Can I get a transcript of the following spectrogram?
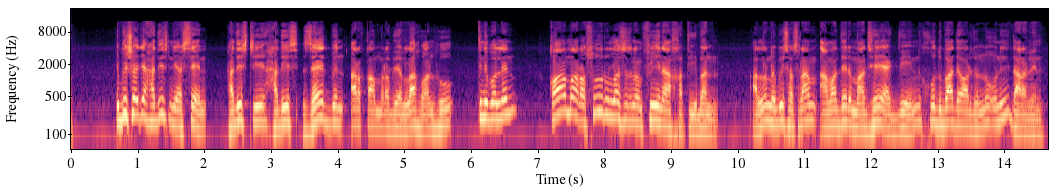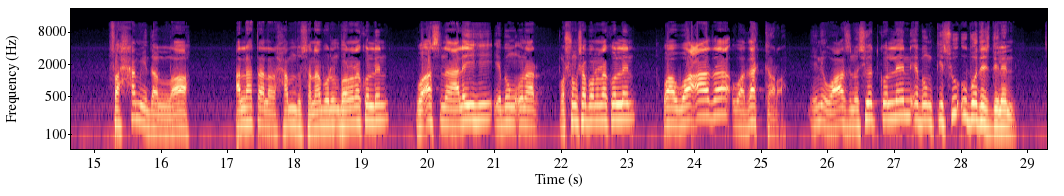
এ বিষয়ে যে হাদিস নিয়ে আসছেন, হাদিসটি হাদিস জয়েদ বিন আরকাম রাজি আল্লাহ আনহু, তিনি বললেন, কমা রসুল্লাহাম ফিনা খাতিবান। আল্লাহ নবী সাল্লাম আমাদের মাঝে একদিন খুদবা দেওয়ার জন্য উনি দাঁড়ালেন। ফাহামিদ আল্লাহ আল্লাহ তালার হামদু সানা বর্ণনা করলেন ও আসনা আলাইহি এবং ওনার প্রশংসা বর্ণনা করলেন, ওয়া ওয়াদা ওয়াদাক্কারা ইনি ওয়াজ নসিহত করলেন এবং কিছু উপদেশ দিলেন।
